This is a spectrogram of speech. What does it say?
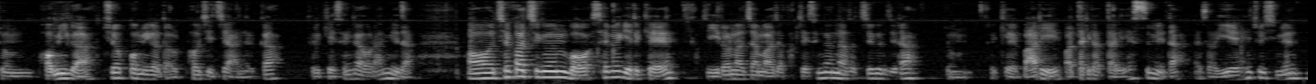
좀 범위가 취업 범위가 넓어지지 않을까 그렇게 생각을 합니다. 어, 제가 지금 뭐 새벽에 이렇게 일어나자마자 갑자기 생각나서 찍은지라 좀 이렇게 말이 왔다리 갔다리 했습니다. 그래서 이해해 주시면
